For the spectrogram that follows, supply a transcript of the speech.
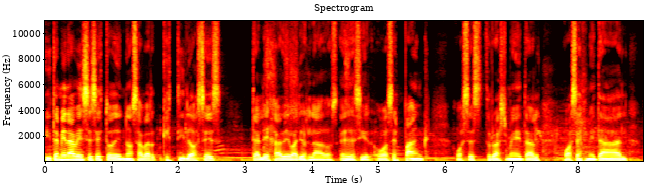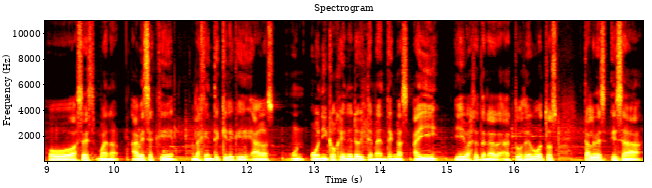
Y también a veces esto de no saber qué estilo haces te aleja de varios lados. Es decir, o haces punk, o haces thrash metal, o haces metal, o haces, bueno, a veces que la gente quiere que hagas un único género y te mantengas ahí y ahí vas a tener a tus devotos. Tal vez esa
